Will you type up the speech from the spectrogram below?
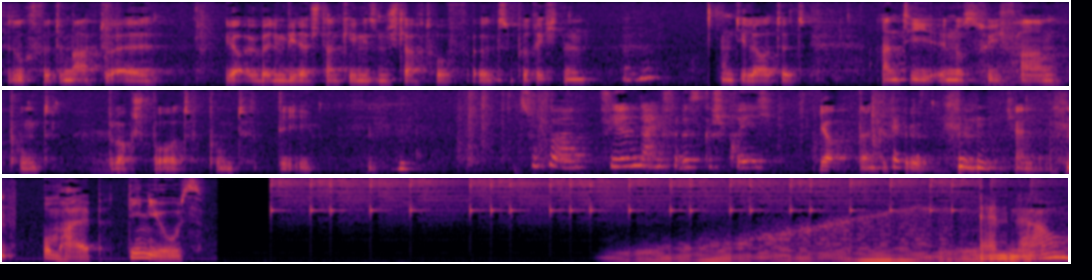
versucht wird, immer aktuell ja, über den Widerstand gegen diesen Schlachthof äh, zu berichten. Mhm. Und die lautet antiindustriefarm.blogsport.de. Super, vielen Dank für das Gespräch. Ja, danke für. Gerne. Um halb die News. And now,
